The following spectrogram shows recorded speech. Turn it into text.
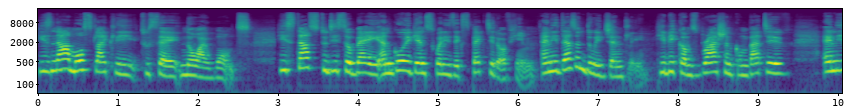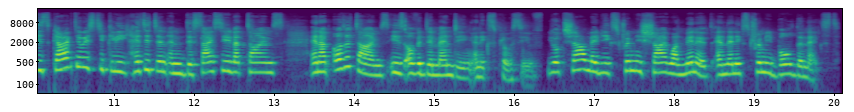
he's now most likely to say no, I won't. He starts to disobey and go against what is expected of him, and he doesn't do it gently. He becomes brash and combative, and is characteristically hesitant and decisive at times, and at other times is over-demanding and explosive. Your child may be extremely shy one minute and then extremely bold the next.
